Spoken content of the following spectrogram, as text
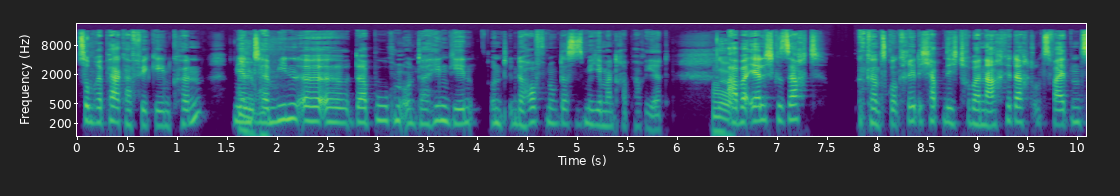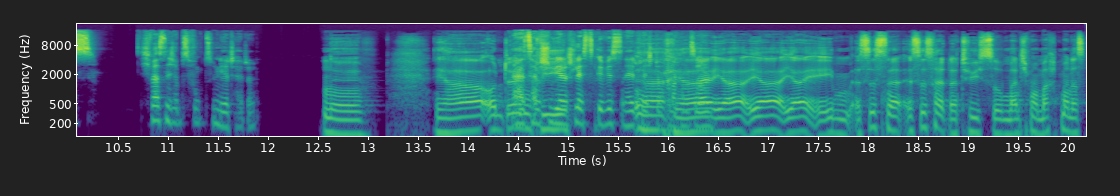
zum Repair-Café gehen können, mir einen Eben. Termin äh, äh, da buchen und da hingehen und in der Hoffnung, dass es mir jemand repariert. ja. Aber ehrlich gesagt, ganz konkret, ich habe nicht drüber nachgedacht und zweitens, ich weiß nicht, ob es funktioniert hätte. Nee. Ja, und irgendwie. Ja, jetzt habe ich schon wieder schlechtes Gewissen, hätte ich Ach, doch ja, sollen. Ja, ja, ja, eben. Es ist, es ist halt natürlich so, manchmal macht man das.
